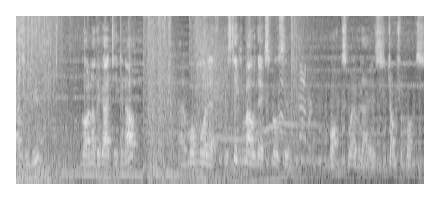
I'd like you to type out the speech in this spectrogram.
As we do. Got another guy taken out. And one more left. Let's take him out with the explosive box, whatever that is. Junction box.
